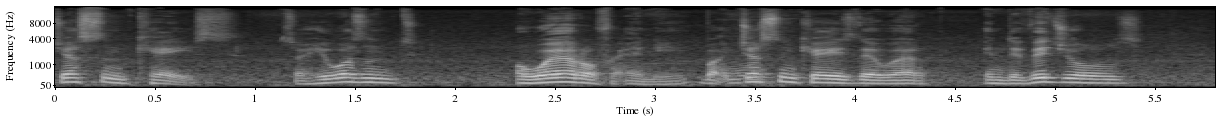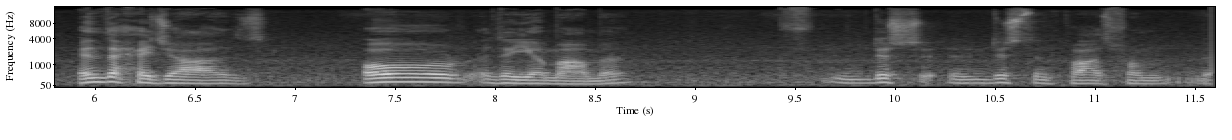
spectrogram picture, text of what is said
just in case. So he wasn't aware of any, but Mhm. just in case there were individuals in the Hijaz or the Yamama, dis- distant parts from uh,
